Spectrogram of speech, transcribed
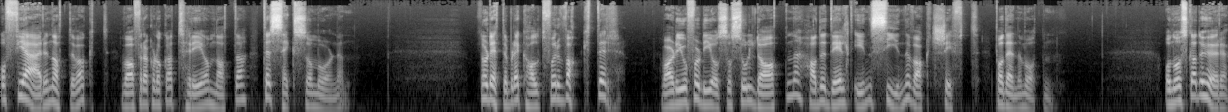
Og fjerde nattevakt var fra klokka tre om natta til seks om morgenen. Når dette ble kalt for vakter, var det jo fordi også soldatene hadde delt inn sine vaktskift på denne måten. Og nå skal du høre,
